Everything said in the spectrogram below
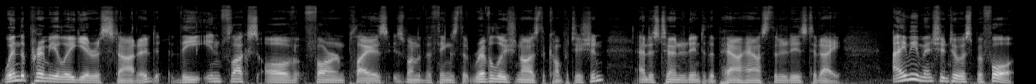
When the Premier League era started, the influx of foreign players is one of the things that revolutionised the competition and has turned it into the powerhouse that it is today. Amy mentioned to us before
